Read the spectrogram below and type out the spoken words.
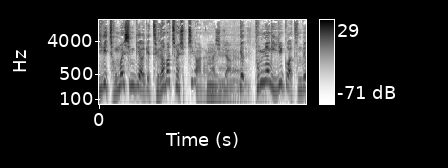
이게 정말 신기하게 드라마처럼 쉽지가 않아요. 음. 쉽지 않아요. 그러니까 분명히 이길 것 같은데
